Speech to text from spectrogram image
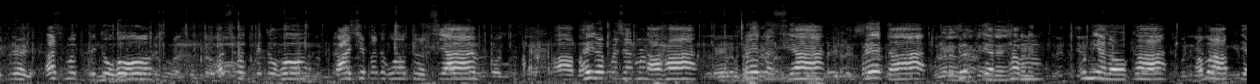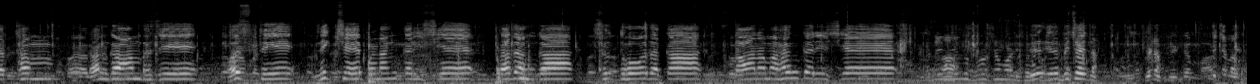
ಹೇಳಿ ಸರ್ ಇಬ್ರು ಹೇಳಿ ಅಸ್ಮತ್ ಪಿತುಃ ಅಸ್ಮತ್ ಪಿತುಃ ಕಾಶ್ಯಪದ ಗೋತ್ರಸ್ಯ ಆ, ಭೈರಪ್ಪ ಶರ್ಮಣಃ ಪ್ರೇತಸ್ಯ ಪ್ರೇತ ಕೃತ್ಯರ್ಥಂ ಪುಣ್ಯಲೋಕ ಅವಾಪ್ತ್ಯರ್ಥಂ ಗಂಗಾಂ ಭಜೆ ಅಸ್ಥಿ ನಿಕ್ಷೇಪಣಂ ಕರಿಷ್ಯೆ ತದಂಗ ಶುದ್ಧೋದಕ ಸ್ನಾನಮಹಂ ಕರಿಷ್ಯೆ ಬಿಚ್ಚ ಇದನ್ನ ಬಿಡು ಬಿಚ್ಚ ಮಾತ್ರ.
